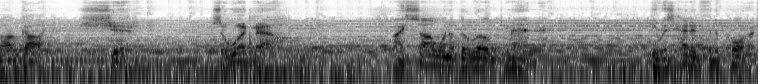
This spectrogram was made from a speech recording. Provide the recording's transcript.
Long gone. Shit. So what now? I saw one of the robed men. He was headed for the port.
